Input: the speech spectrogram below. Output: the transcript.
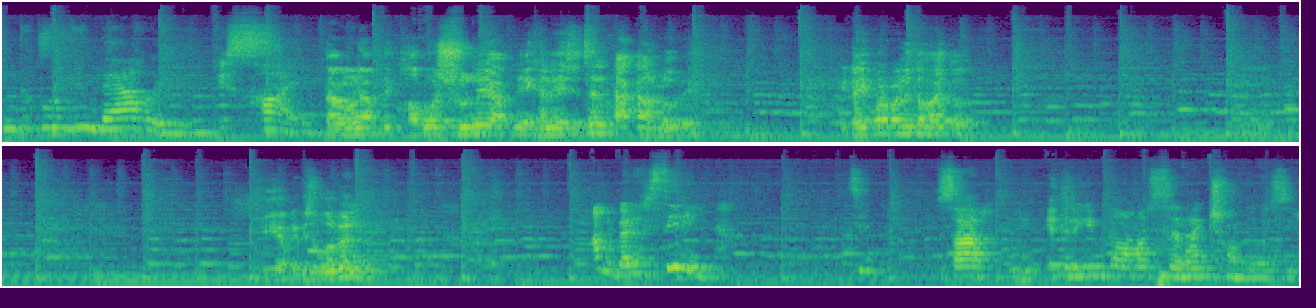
কিন্তু কোনোদিন দেয়া হয়নি। হয়। তার মানে আপনি খবর শুনে আপনি এখানে এসেছেন টাকার লোভে। এটাই প্রমাণিত হয়তো? হুম। কি আপনি কিছু বলবেন? আমি বেড়াতে চিনি না। স্যার এতে কিন্তু আমার সেলাই সন্দেহ হয়েছিল।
